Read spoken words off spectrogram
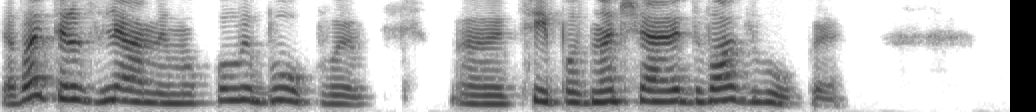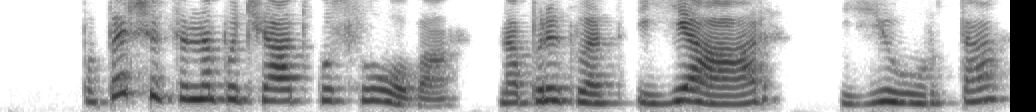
Давайте розглянемо, коли букви е, ці позначають два звуки. По-перше, це на початку слова. Наприклад, яр, юрта,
